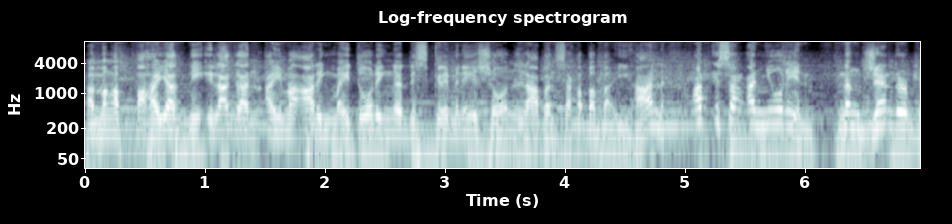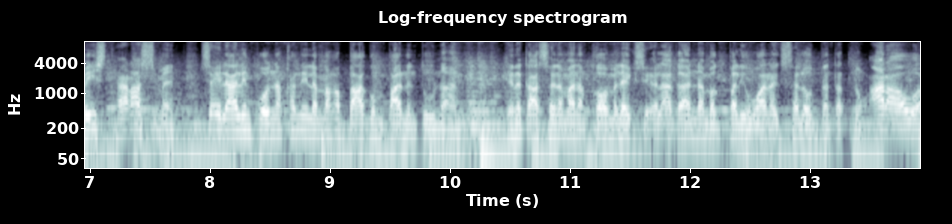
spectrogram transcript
ang mga pahayag ni Ilagan ay maaring maituring na discrimination laban sa kababaihan at isang anyurin ng gender-based harassment sa ilalim po ng kanilang mga bagong panuntunan. Tinatasan naman ng COMELEC si Ilagan na magpaliwanag sa loob ng tatlong araw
